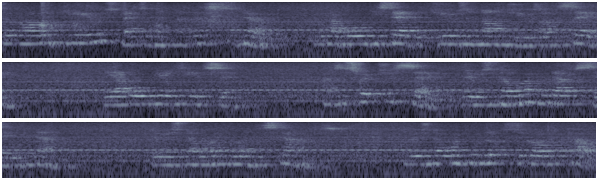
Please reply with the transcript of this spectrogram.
So are Jews better than others? No. We have already said that Jews and non-Jews are the same. They are all guilty of sin. As the scriptures say, there is no one without sin, none. There is no one who understands. There is no one who looks to God for help.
